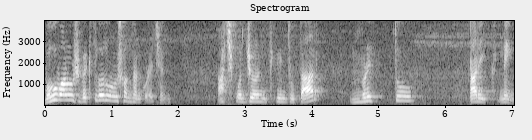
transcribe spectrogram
বহু মানুষ ব্যক্তিগত অনুসন্ধান করেছেন। আজ পর্যন্ত কিন্তু তার মৃত্যু তারিখ নেই।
